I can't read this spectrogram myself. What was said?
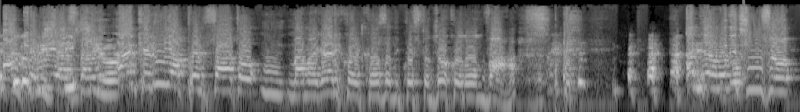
anche lui, ha, anche lui ha pensato, "Mm, ma magari qualcosa di questo gioco non va. Abbiamo deciso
